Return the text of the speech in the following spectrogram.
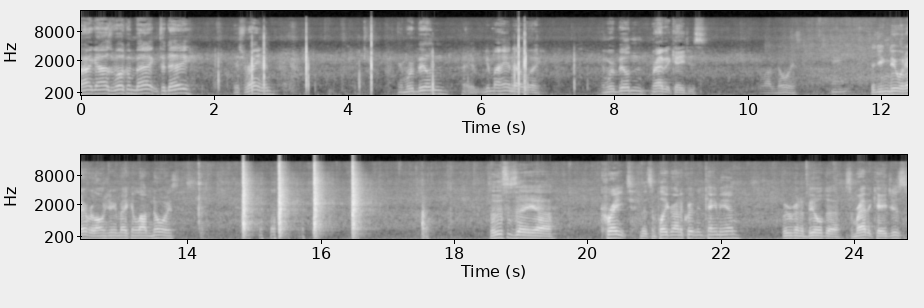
right, guys, welcome back. Today, it's raining, and we're building. Hey, get my hand out of the way. And we're building rabbit cages. A lot of noise. Mm -hmm. Said you can do whatever, as long as you ain't making a lot of noise. so this is a uh, crate that some playground equipment came in. We were going to build uh, some rabbit cages,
